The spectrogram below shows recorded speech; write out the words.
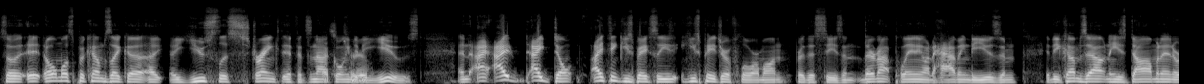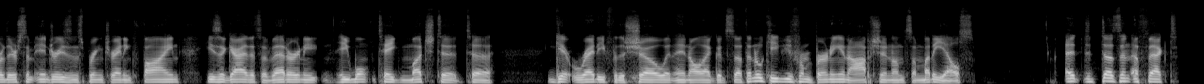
So it almost becomes like a, a, a useless strength if it's not That's going to be used. And I, I I don't I think he's basically he's Pedro Florimon for this season. They're not planning on having to use him. If he comes out and he's dominant or there's some injuries in spring training, fine. He's a guy that's a veteran. He he won't take much to to get ready for the show and, and all that good stuff. And it'll keep you from burning an option on somebody else. It, it doesn't affect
